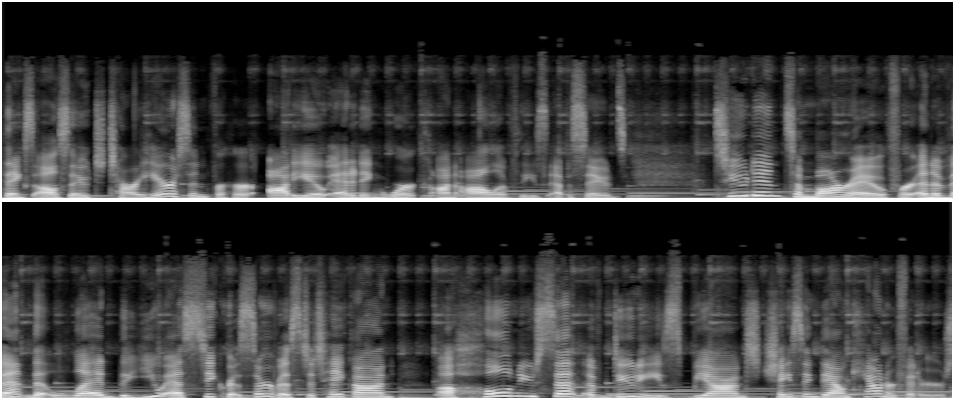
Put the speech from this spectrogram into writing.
Thanks also to Tari Harrison for her audio editing work on all of these episodes. Tune in tomorrow for an event that led the U.S. Secret Service to take on a whole new set of duties beyond chasing down counterfeiters.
